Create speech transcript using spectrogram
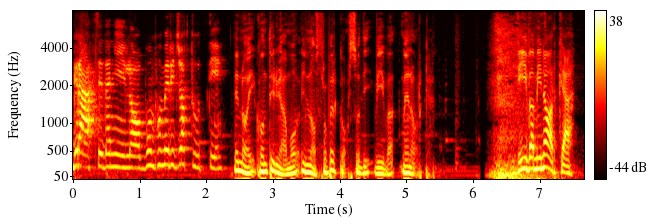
Grazie Danilo, buon pomeriggio a tutti. E noi continuiamo il nostro percorso di Viva Menorca. Viva Minorca!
